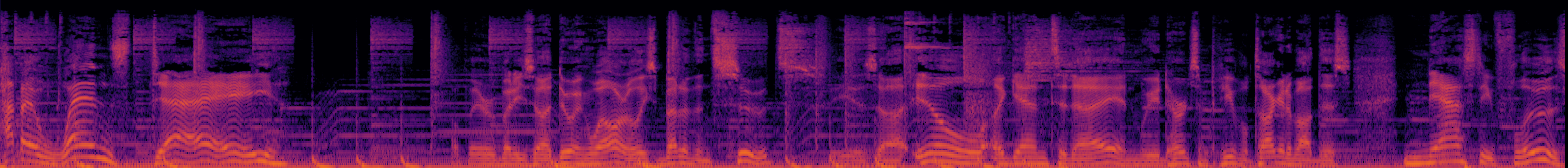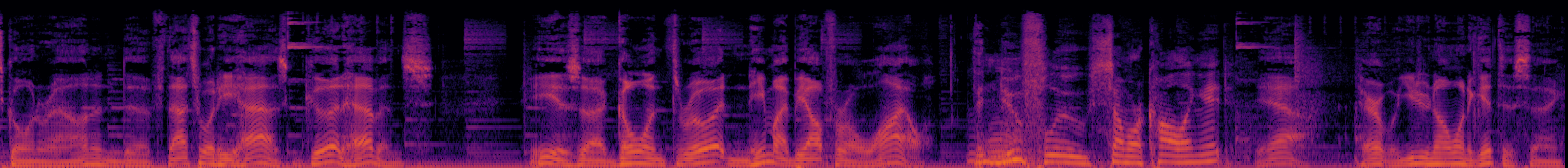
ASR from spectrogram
Happy Wednesday. Hopefully everybody's uh, doing well, or at least better than Suits. He is uh, ill again today, and we'd heard some people talking about this nasty flu that's going around, and uh, if that's what he has, good heavens. He is uh, going through it, and he might be out for a while. The new flu, some are calling it. Yeah, terrible. You do not want to get this thing.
